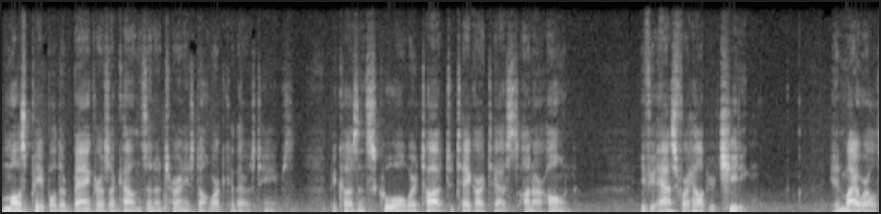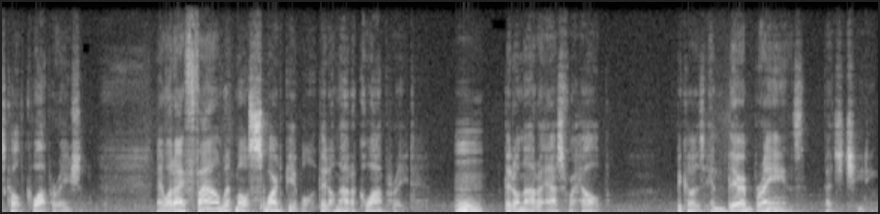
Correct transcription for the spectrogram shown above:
Most people, their bankers, accountants, and attorneys don't work together as teams because in school we're taught to take our tests on our own. If you ask for help, you're cheating. In my world, it's called cooperation. And what I found with most smart people, they don't know how to cooperate. Mm. They don't know how to ask for help because in their brains, that's cheating.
